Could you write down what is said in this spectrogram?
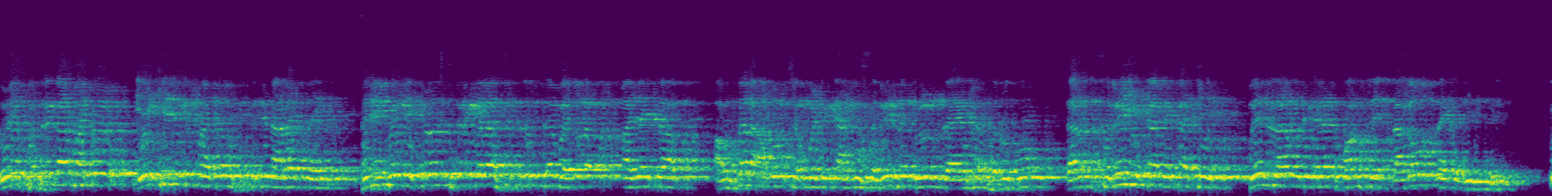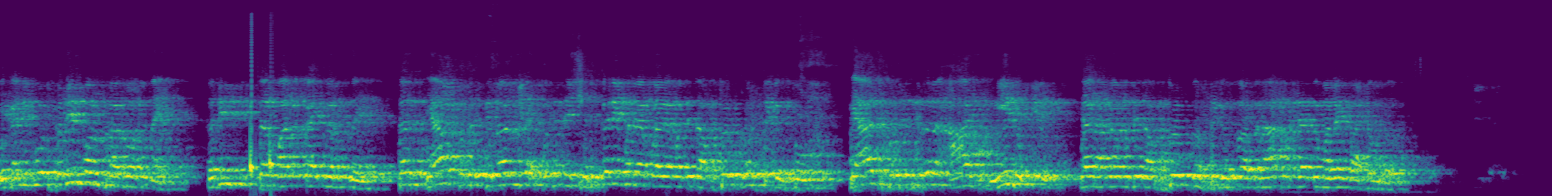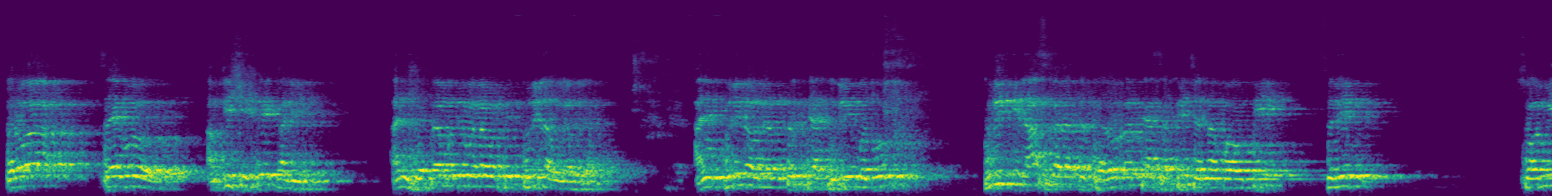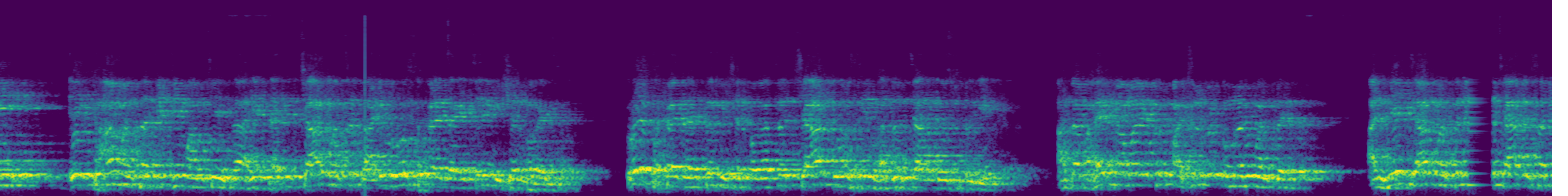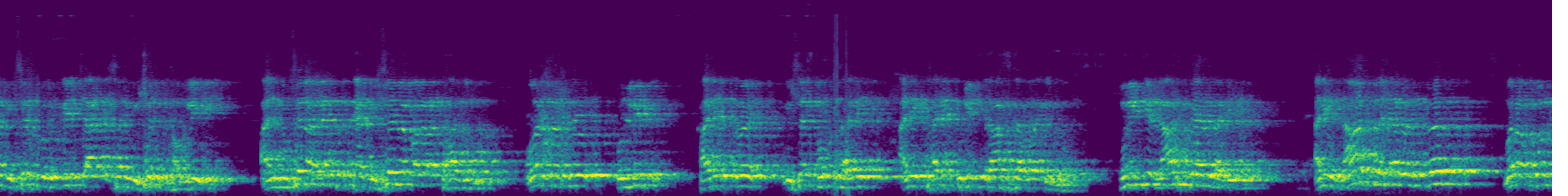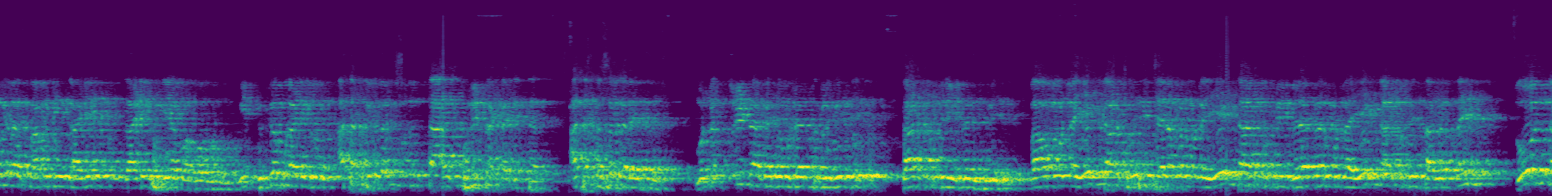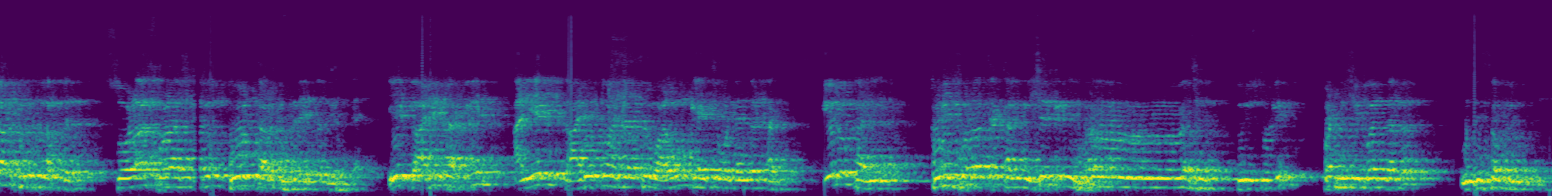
एवढे पत्रकार बांधव एकही देखील माझ्यावरती कधी नाराज नाही जरी बैल इकडं तिकडे गेला असेल तरी त्या बैलाला पण माझ्या एका अवताला आणून शंभर टक्के आम्ही सगळेजण मिळून जायचं ठरवतो कारण सगळे एकामेकाचे बैल रानामध्ये गेला तर माणूस नाही, रागावत नाही कधी देखील एखादी गोष्ट कधीच माणूस रागावत नाही कधीच त्याला मालक काय करत नाही तर त्या पद्धतीनं ज्या पद्धतीने शेतकरी मल्या मल्यामध्ये राबतो कष्ट घेतो त्याच पद्धतीनं आज मी देखील त्या रानामध्ये राबतो कष्ट घेतो आता रान म्हणल्याचं मला एक आठवलं परवा साहेब आमची शेती आहे खाली आणि शेतामध्ये मला वाटते फुली लावल्या होत्या आणि फुली लावल्यानंतर त्या फुलीमधून फुलीची नाश करायचं ठरवलं त्यासाठी चन्ना पावती श्री स्वामी एक दहा माणसाची टीम आमच्या इथं आहे. त्यातली चार माणसं गाडीवर रोज सकाळी जायचे मिशन बघायचं. रोज सकाळी जायचं मिशन बघायचं चार दिवस ते भाजप चार दिवस कुठे गेले. आता बाहेर कामाला तर पाचशे रुपये कमणारी माणसं आहेत. आणि हे चार माणसाने चार दिवसांनी मिशन बघितली चार दिवसांनी मिशन धावली. आणि मिशन आल्यानंतर त्या मिशनला बघायला दहा जण. वर चढले पुढली खाली मिशन बघून झाली. आणि खाली तुरीची रास करायला गेलो. तुरीची नाश तयार झाली आणि नाश झाल्यानंतर मला फोन केला स्वामी गाडी गाडी घेऊन या बाबा म्हणून. मी पिकअप गाडी घेऊन आता पिकअप मधून तार तुरी टाकायचे तर आता कसं करायचं? म्हटलं तुरी टाकायचं म्हटलं तर लगेच ताडपत्री इकडे दिली बाबा म्हटलं एक ताडपत्री चला पण म्हटलं एक कुत्री बिलाकर म्हटलं एक ताडपत्री चालत नाही दोन ताडपत्री लागतात. सोळा सोळा शिकून दोन ताडपत्री एकत्र घेतल्या एक गाडी टाकली आणि एक गाडी आणल्यानंतर वाळवून घ्यायचं म्हटल्यानंतर टाक गेलो खाली. तुरी सोडाच्या खाली मिशन केली असं तुरी सोडली. पण मिशन बंद झालं म्हणजे संपली तुरी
